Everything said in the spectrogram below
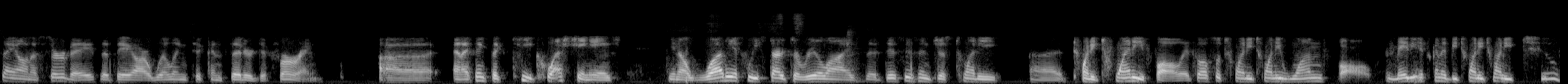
say on a survey that they are willing to consider deferring. Uh, and I think the key question is you know, what if we start to realize that this isn't just 20, uh, 2020 fall, it's also 2021 fall, and maybe it's going to be 2022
